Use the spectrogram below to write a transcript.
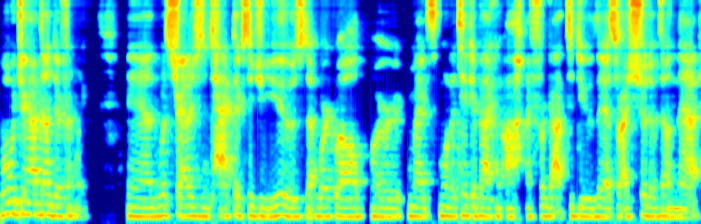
What would you have done differently? And what strategies and tactics did you use that worked well? Or you might want to take it back and, ah, I forgot to do this, or I should have done that.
